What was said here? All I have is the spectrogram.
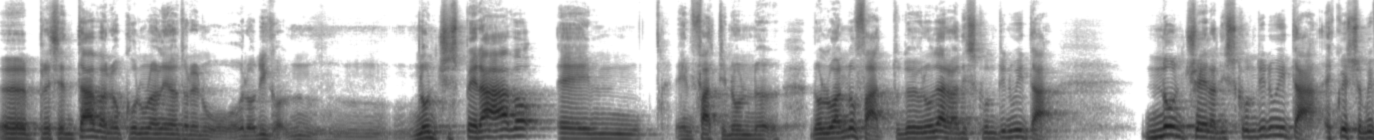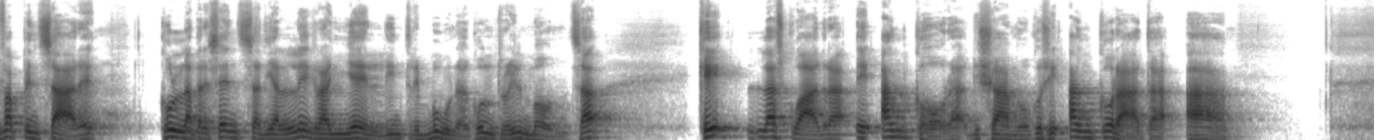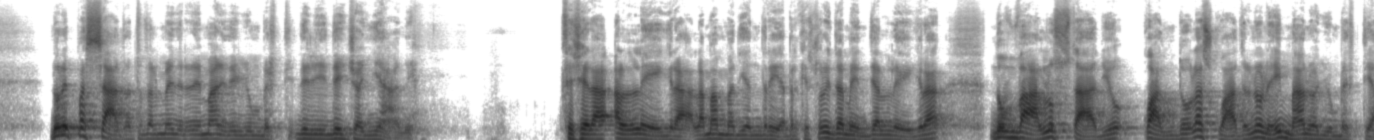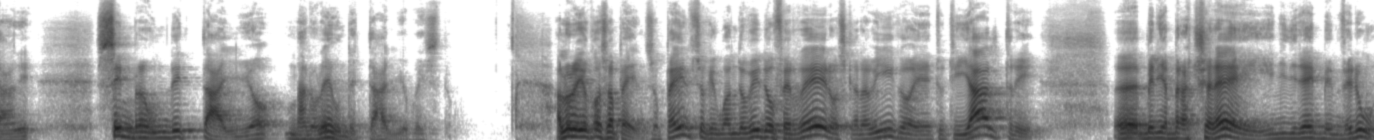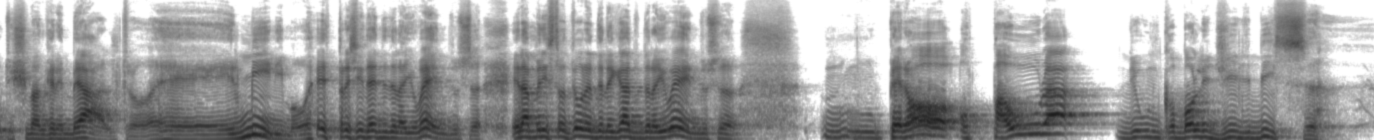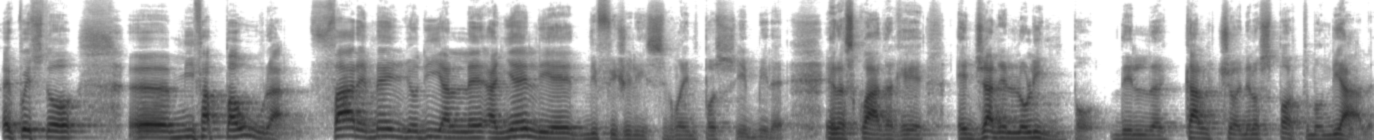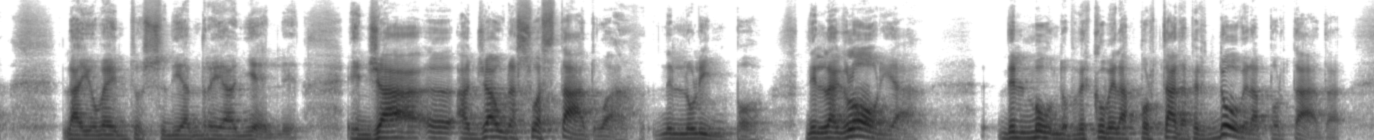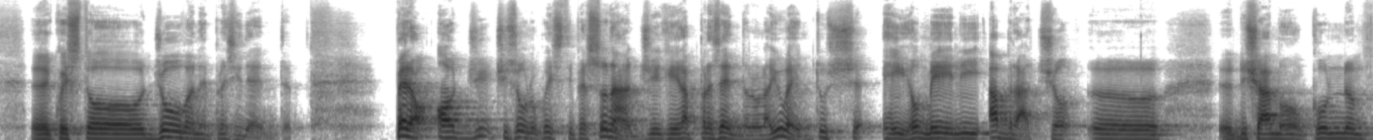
eh, presentavano con un allenatore nuovo, ve lo dico, mm, non ci speravo e, mm, e infatti non, non lo hanno fatto, dovevano dare la discontinuità, non c'è la discontinuità e questo mi fa pensare con la presenza di Allegra Agnelli in tribuna contro il Monza, che la squadra è ancora, diciamo così, ancorata a non è passata totalmente nelle mani degli Umberti, degli, dei Giagnani. Se c'era Allegra, la mamma di Andrea, perché solitamente Allegra non va allo stadio quando la squadra non è in mano agli Umbertiani. Sembra un dettaglio, ma non è un dettaglio questo. Allora io cosa penso? Penso che quando vedo Ferrero, Scaravico e tutti gli altri, eh, me li abbraccerei, gli direi benvenuti, ci mancherebbe altro, è il minimo, è il presidente della Juventus, è l'amministratore delegato della Juventus, mm, però ho paura di un Cobolli Gigli bis. E questo eh, mi fa paura fare meglio di Agnelli è difficilissimo, è impossibile. È una squadra che è già nell'Olimpo del calcio e dello sport mondiale, la Juventus di Andrea Agnelli. Già, eh, ha già una sua statua nell'Olimpo, nella gloria del mondo per come l'ha portata, per dove l'ha portata eh, questo giovane presidente. Però oggi ci sono questi personaggi che rappresentano la Juventus e io me li abbraccio, eh, eh, diciamo, con,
